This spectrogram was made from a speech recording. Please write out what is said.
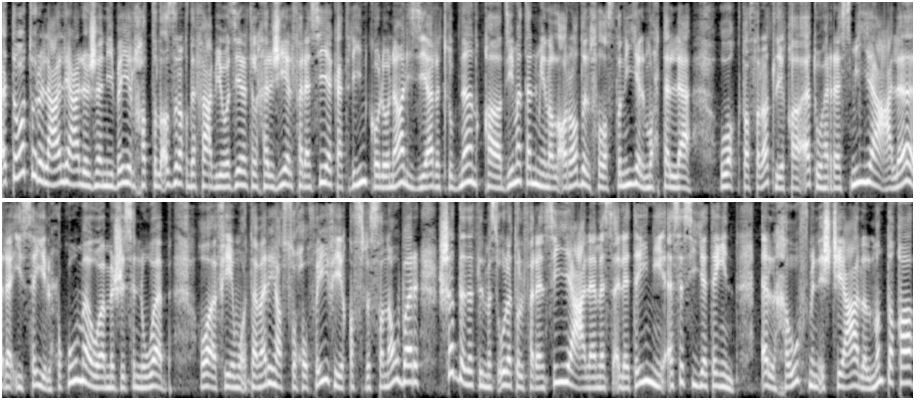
التوتر العالي على جانبي الخط الأزرق دفع بوزيرة الخارجية الفرنسية كاترين كولونا لزيارة لبنان قادمة من الأراضي الفلسطينية المحتلة واقتصرت لقاءاتها الرسمية على رئيسي الحكومة ومجلس النواب. وفي مؤتمرها الصحفي في قصر الصنوبر شددت المسؤولة الفرنسية على مسألتين أساسيتين الخوف من اشتعال المنطقة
